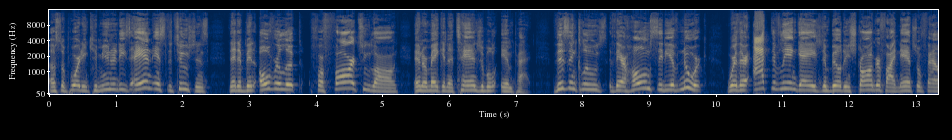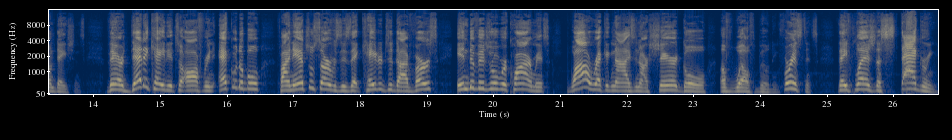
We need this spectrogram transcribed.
of supporting communities and institutions that have been overlooked for far too long and are making a tangible impact. This includes their home city of Newark, where they're actively engaged in building stronger financial foundations. They are dedicated to offering equitable financial services that cater to diverse individual requirements while recognizing our shared goal of wealth building. For instance, they pledged a staggering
